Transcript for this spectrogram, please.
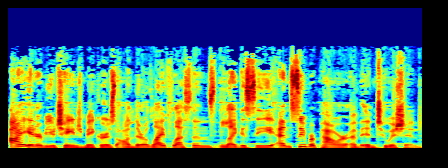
I interview changemakers on their life lessons, legacy, and superpower of intuition,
